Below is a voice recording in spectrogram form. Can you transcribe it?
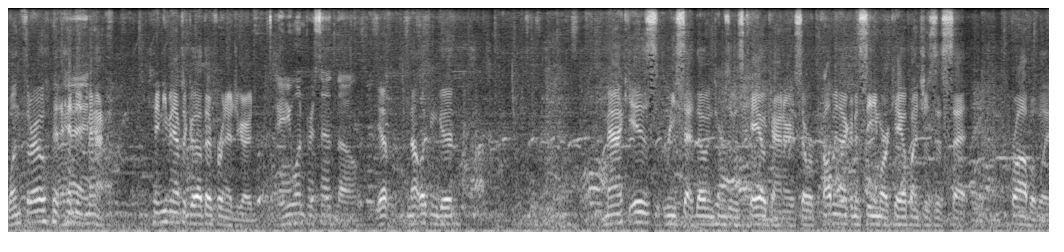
One throw, ended Alright. Mac. Didn't even have to go out there for an edge guard. 81% though. Yep, not looking good. Mac is reset though in terms of his KO counter, so we're probably not going to see any more KO punches this set. Probably.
